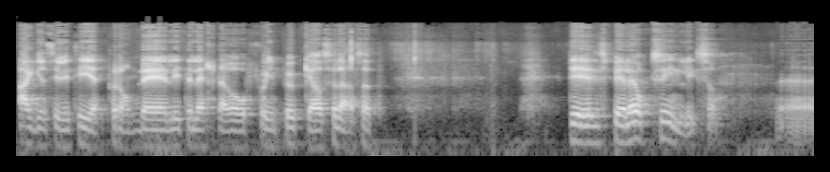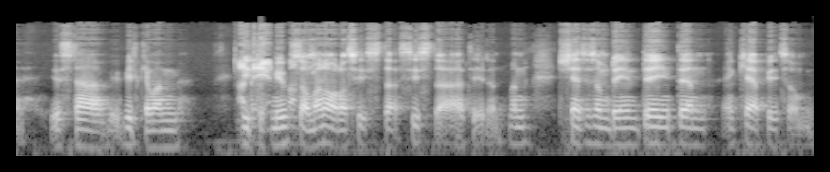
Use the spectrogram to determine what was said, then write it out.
aggressivitet på dem. Det är lite lättare att få in puckar och sådär så att det spelar också in liksom. Eh, just det här vilka man Ja, vilket motstånd man har den sista, sista tiden. Men det känns ju som det är, det är inte en, en cap som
